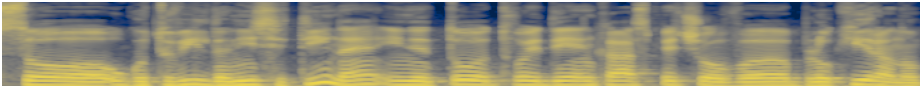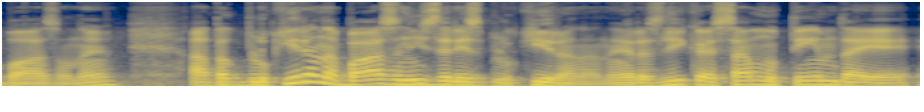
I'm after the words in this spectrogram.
so ugotovili, da nisi ti ne? in je to tvoj DNK spet šel v blokirano bazo. Ne? Ampak blokirana baza ni zares blokirana. Ne? Razlika je samo v tem, da je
